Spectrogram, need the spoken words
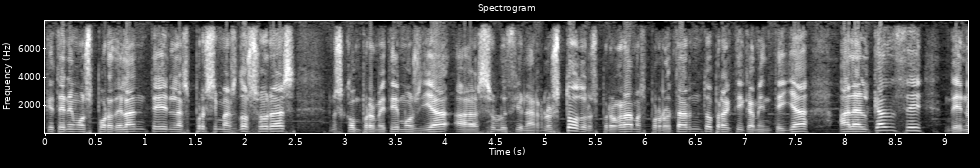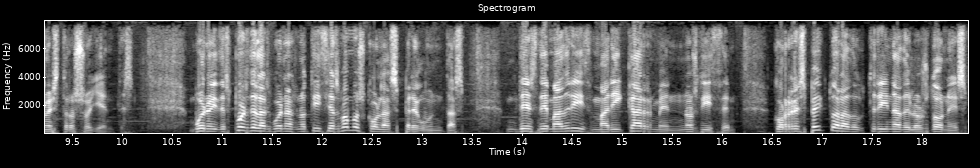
que tenemos por delante, en las próximas dos horas, nos comprometemos ya a solucionarlos. Todos los programas, por lo tanto, prácticamente ya al alcance de nuestros oyentes. Bueno, y después de las buenas noticias, vamos con las preguntas. Desde Madrid, Mari Carmen nos dice, con respecto a la doctrina de los dones,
